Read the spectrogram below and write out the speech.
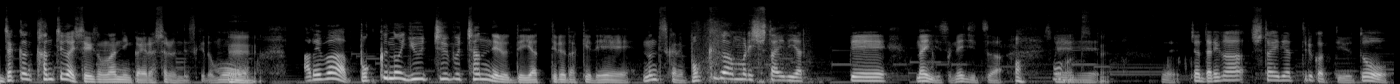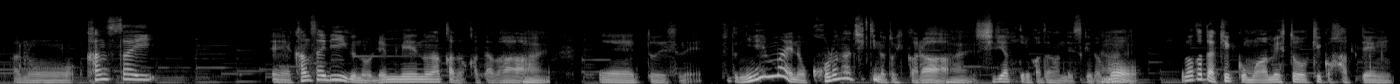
若干勘違いしてる人も何人かいらっしゃるんですけども、ええ、あれは僕の YouTube チャンネルでやってるだけで、なんですかね、僕があんまり主体でやってないんですよね、実は。あ、そうなんですね。えー、じゃあ誰が主体でやってるかっていうと、あのー、関西、えー、関西リーグの連盟の中の方が、はい、えー、っとですね、ちょっと2年前のコロナ時期の時から知り合ってる方なんですけども、はい、この方は結構もうアメフトを結構発展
